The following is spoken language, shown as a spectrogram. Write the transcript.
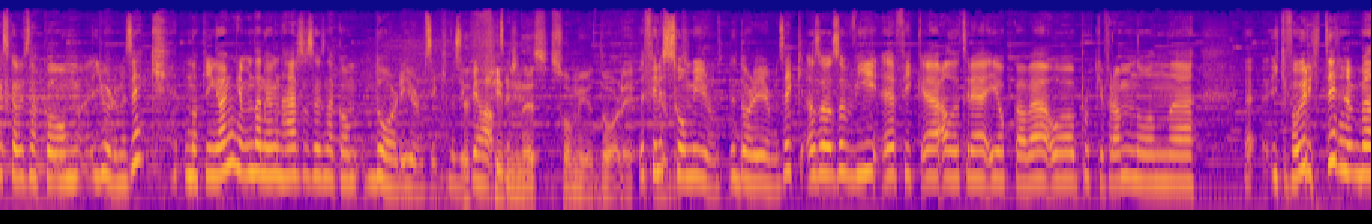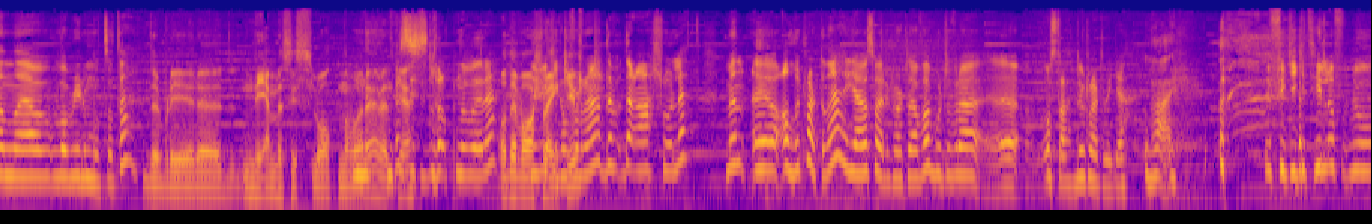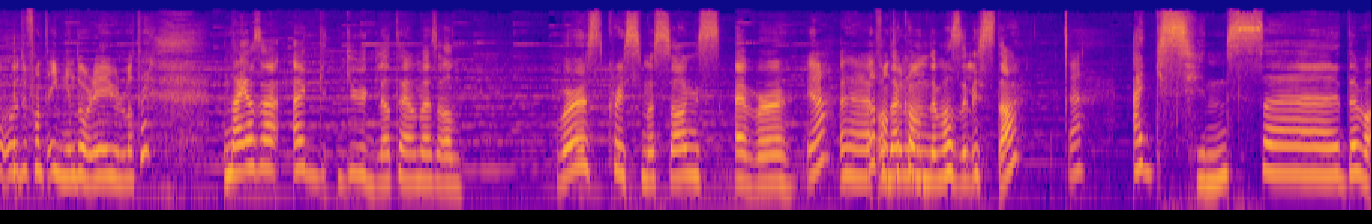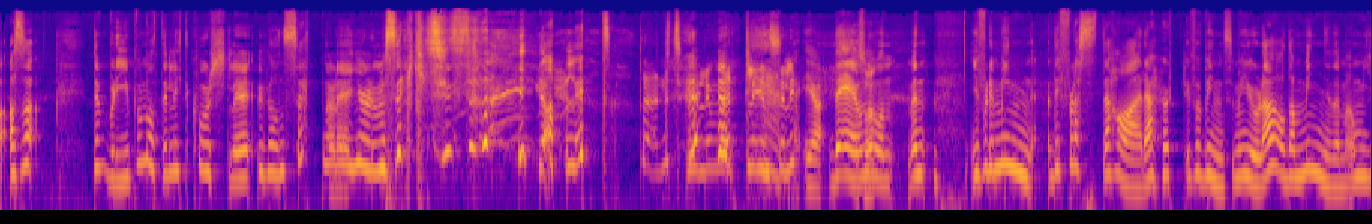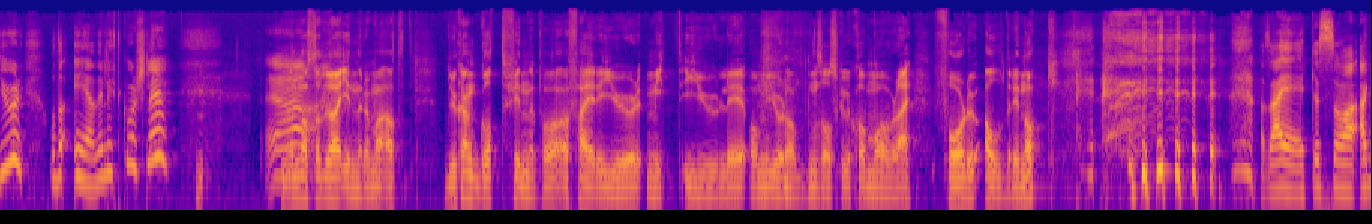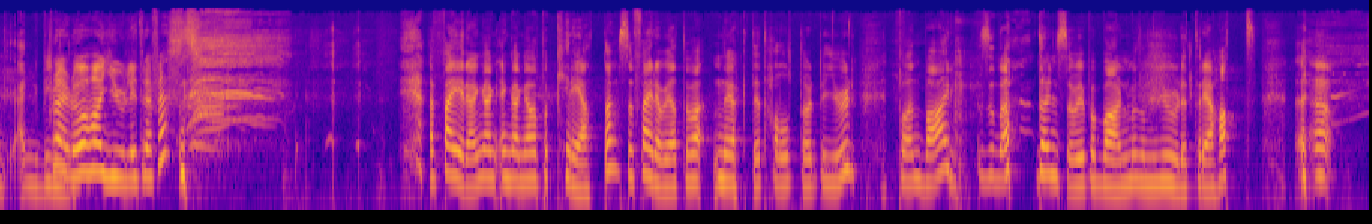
I dag skal vi snakke om julemusikk nok en gang. Men denne gangen her så skal vi snakke om dårlig julemusikk. Musikk Det vi hater. finnes så mye dårlig Det finnes så mye jule, dårlig julemusikk. Altså, så vi eh, fikk eh, alle tre i oppgave å plukke fram noen eh, ikke favoritter, men eh, hva blir det motsatte? Det blir uh, Nemesis-låtene våre, vet ikke. Nemesis-låtene våre. Og det var så enkelt. Det, det er så lett. Men eh, alle klarte det. Jeg og Sverre klarte det iallfall, bortsett fra uh, Åsta. Du klarte det ikke. Nei. Du fikk ikke til, og du, du fant ingen dårlige julelåter. Nei, altså, jeg googla til og med sånn Worst Christmas songs ever. Ja, Da og da kom noen. det masse lister. Ja. Jeg syns uh, det var Altså, det blir på en måte litt koselig uansett når det er julemusikk. Syns du det? ja, litt. Det er en utrolig merkelig innstilling. Ja, det er jo Altså- noen Men for de fleste har jeg hørt i forbindelse med jula, og da minner det meg om jul, og da er det litt koselig. Men også du har innrømma at du kan godt finne på å feire jul midt i juli om juleånden så skulle komme over deg. Får du aldri nok? Altså, jeg er ikke så Jeg, jeg, begynner- Pleier du å ha julitrefest? Jeg feira en gang, en gang jeg var på Kreta, så feira vi at det var nøyaktig et halvt år til jul på en bar. Så da dansa vi på baren med sånn juletrehatt Ja.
